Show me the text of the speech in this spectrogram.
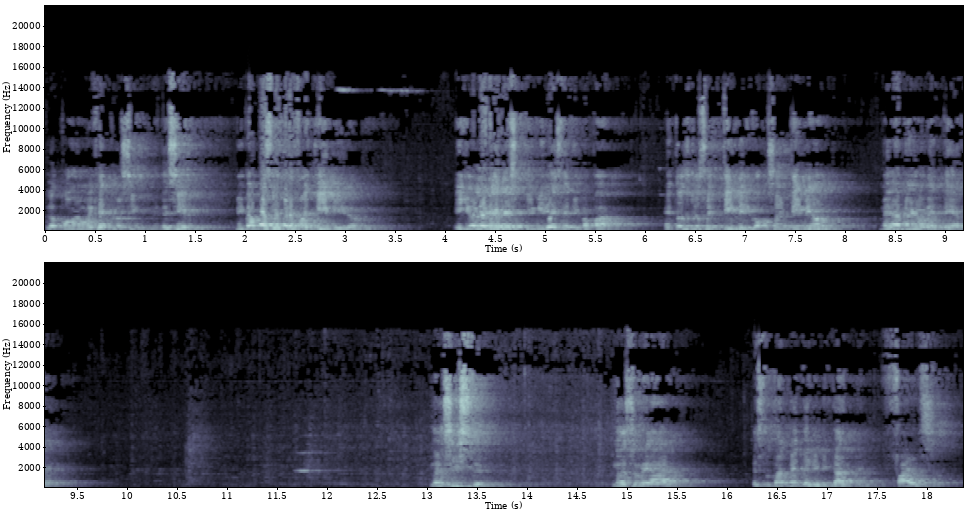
Lo pongo en un ejemplo simple. Decir, mi papá siempre fue tímido y yo le heredé timidez de mi papá. Entonces yo soy tímido y como soy tímido, me da miedo vender. No existe. No es real es totalmente limitante, falso.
